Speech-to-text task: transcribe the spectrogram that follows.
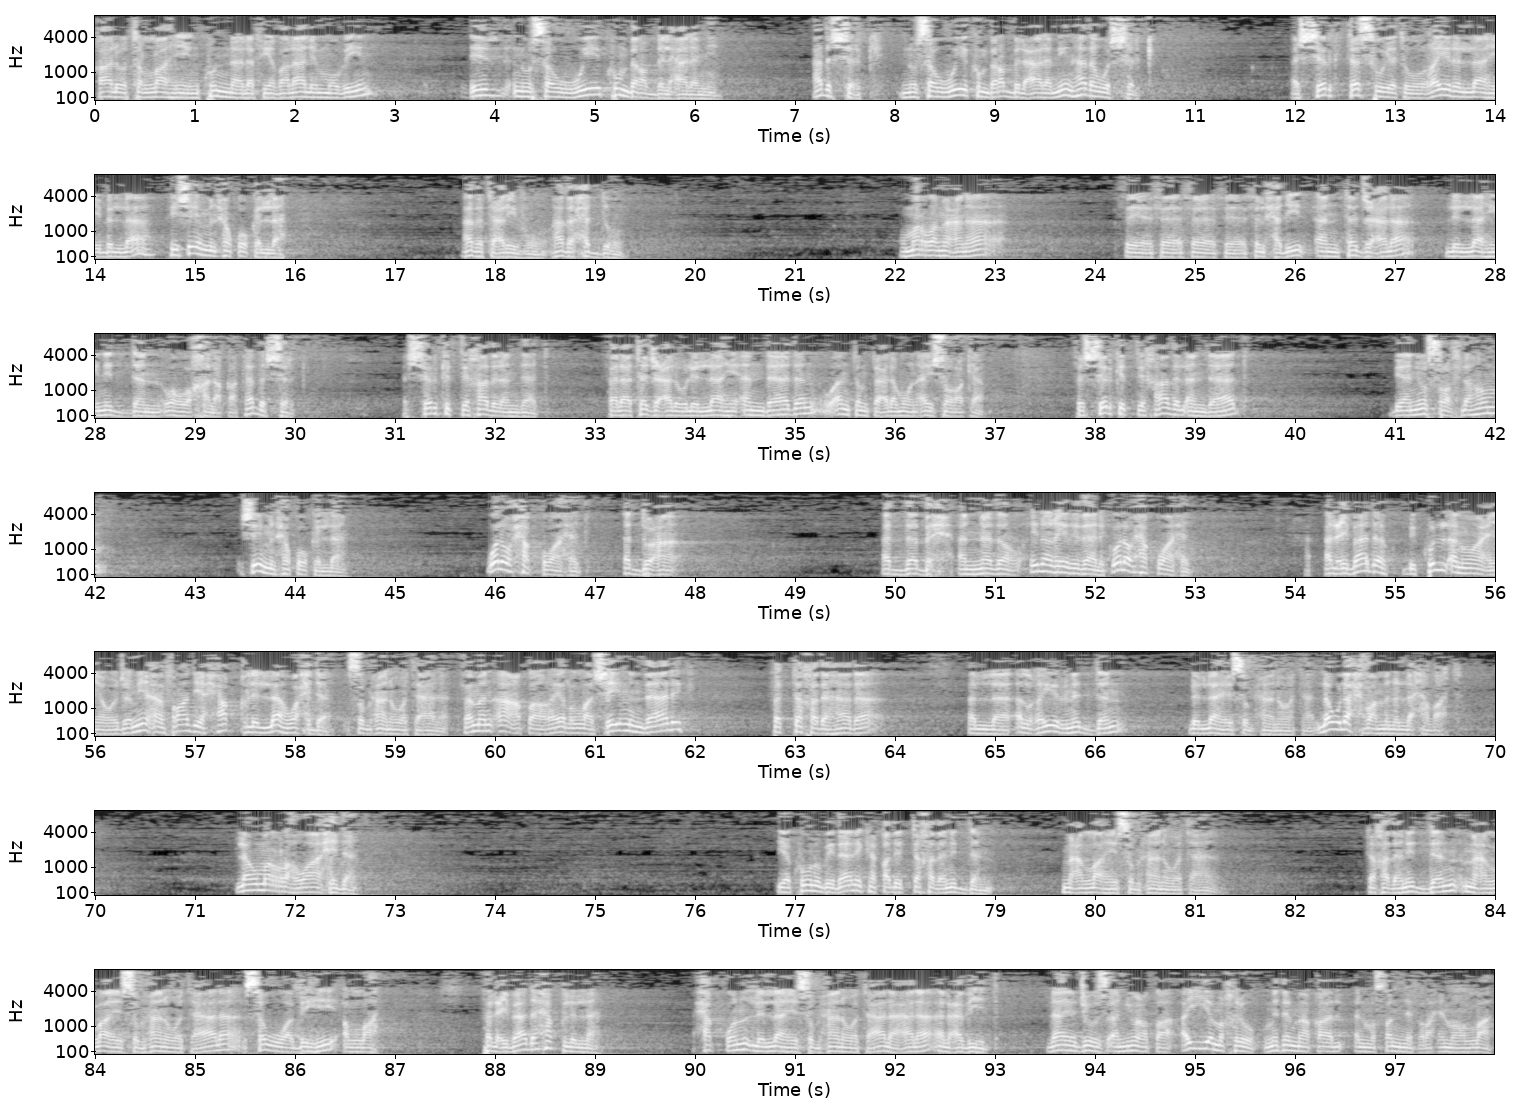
قالوا تالله إن كنا لفي ضلال مبين إذ نسويكم برب العالمين. هذا الشرك نسويكم برب العالمين هذا هو الشرك. الشرك تسوية غير الله بالله في شيء من حقوق الله. هذا تعريفه هذا حده. ومر معنا في في في في, في الحديث أن تجعل لله ندا وهو خلقك. هذا الشرك. الشرك اتخاذ الأنداد. فلا تجعلوا لله أندادا وأنتم تعلمون أي شركاء. فالشرك اتخاذ الأنداد بأن يصرف لهم شيء من حقوق الله. ولو حق واحد الدعاء الذبح النذر إلى غير ذلك ولو حق واحد. العبادة بكل أنواعها وجميع أفرادها حق لله وحده سبحانه وتعالى. فمن أعطى غير الله شيء من ذلك فاتخذ هذا الغير ندا لله سبحانه وتعالى. لو لحظة من اللحظات لو مرة واحدة يكون بذلك قد اتخذ ندا مع الله سبحانه وتعالى. اتخذ ندا مع الله سبحانه وتعالى سوى به الله. فالعبادة حق لله حق لله سبحانه وتعالى على العبيد. لا يجوز أن يعطى أي مخلوق مثل ما قال المصنف رحمه الله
